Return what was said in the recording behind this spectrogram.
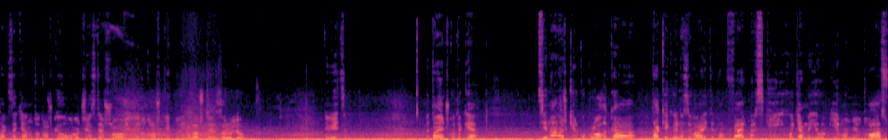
Так затягнуто трошки говорю через те, що їду трошки, блін, бачите, за рулем. Дивіться. Питаннячко таке. Ціна на шкірку кролика, так як ви називаєте, там фермерський, хоча ми його б'ємо не в 200,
